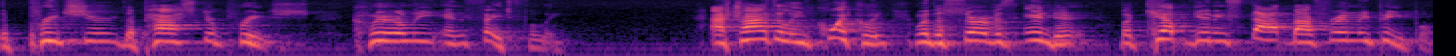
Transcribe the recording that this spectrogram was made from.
The preacher, the pastor preached clearly and faithfully. I tried to leave quickly when the service ended, but kept getting stopped by friendly people.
